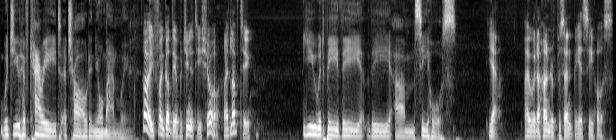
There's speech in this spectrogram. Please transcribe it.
Would you have carried a child in your man womb? oh, if I got the opportunity, sure, I'd love to. You would be the the um, seahorse. Yeah, I would hundred percent be a seahorse.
